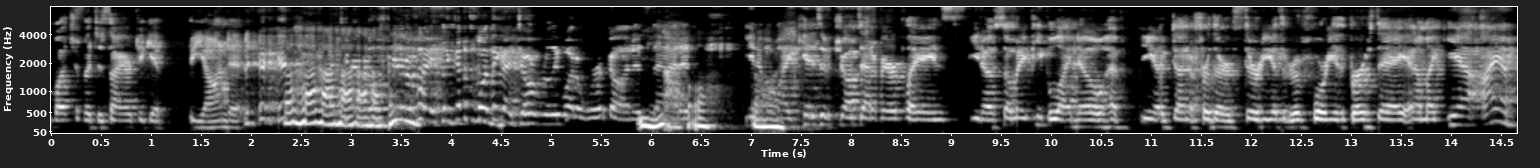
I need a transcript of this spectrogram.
much of a desire to get beyond it. it's like that's one thing I don't really want to work on is that. And, oh, you know, my kids have jumped out of airplanes. You know, so many people I know have you know done it for their thirtieth or fortieth birthday, and I'm like, yeah, I am.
